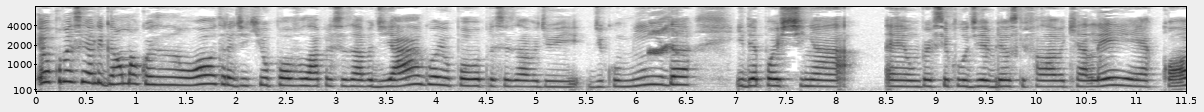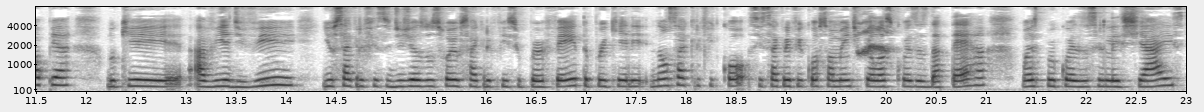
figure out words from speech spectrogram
eu comecei a ligar uma coisa na outra de que o povo lá precisava de água e o povo precisava de, de comida, e depois tinha é, um versículo de Hebreus que falava que a lei é a cópia do que havia de vir, e o sacrifício de Jesus foi o sacrifício perfeito, porque ele não sacrificou, se sacrificou somente pelas coisas da terra, mas por coisas celestiais.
